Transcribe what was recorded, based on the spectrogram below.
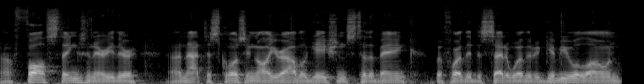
uh, false things in there, either uh, not disclosing all your obligations to the bank before they decided whether to give you a loan,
